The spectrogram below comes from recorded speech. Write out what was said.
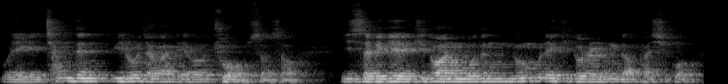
우리에게 참된 위로자가 되어 주옵소서. 이 새벽에 기도하는 모든 눈물의 기도를 응답하시고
